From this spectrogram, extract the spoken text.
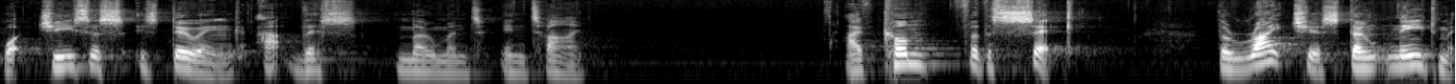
what Jesus is doing at this moment in time. I've come for the sick. The righteous don't need me.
